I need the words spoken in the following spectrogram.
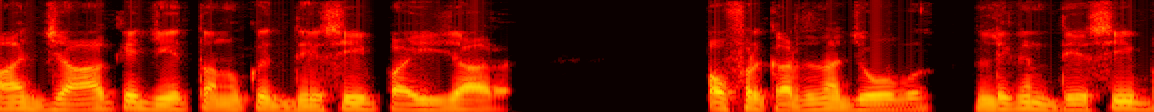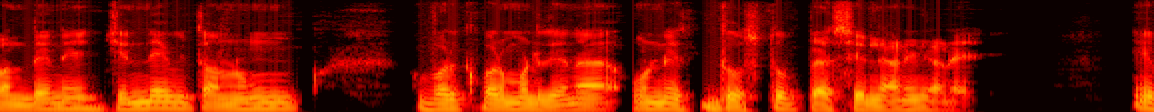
ਹਾਂ, ਜਾ ਕੇ ਜੇ ਤੁਹਾਨੂੰ ਕੋਈ ਦੇਸੀ ਪਾਈ ਯਾਰ ਆਫਰ ਕਰ ਦੇਣਾ ਜੋਬ ਲੇਕਿਨ ਦੇਸੀ ਬੰਦੇ ਨੇ ਜਿੰਨੇ ਵੀ ਤੁਹਾਨੂੰ ਵਰਕ ਪਰਮਿਟ ਦੇਣਾ ਉਹਨੇ ਦੋਸਤੋ ਪੈਸੇ ਲੈਣੇ ਲੈਣੇ। ਇਹ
